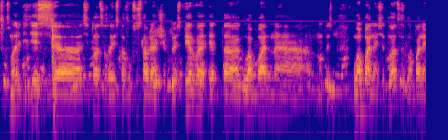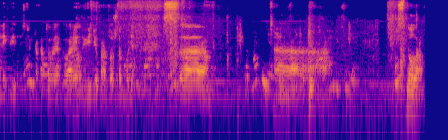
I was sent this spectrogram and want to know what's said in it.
Смотрите, здесь э, ситуация зависит от двух составляющих. То есть первое это глобальная, ну, то есть глобальная ситуация с глобальной ликвидностью, про которую я говорил в видео про то, что будет с э, с долларом.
